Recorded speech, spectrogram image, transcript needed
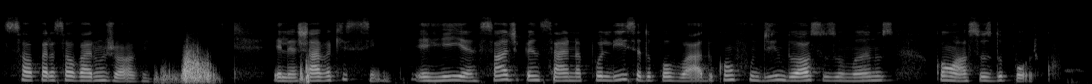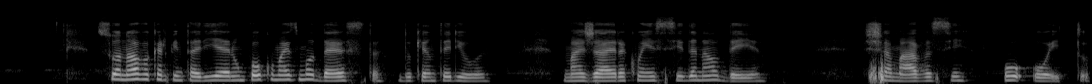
só para salvar um jovem. Ele achava que sim, e ria só de pensar na polícia do povoado confundindo ossos humanos com ossos do porco. Sua nova carpintaria era um pouco mais modesta do que a anterior, mas já era conhecida na aldeia. Chamava-se o Oito.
